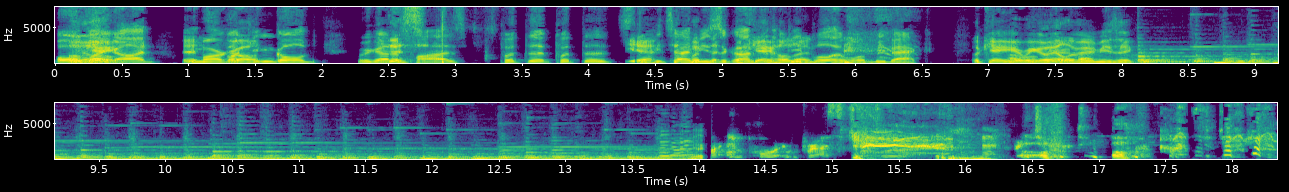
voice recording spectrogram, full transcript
Oh Okay. my god, it's Marco. fucking gold. We got to This- pause. Put the put the Yeah, sleepy time put the- music on okay, for hold the on. people, and we'll be back. Okay, I here we go. be right Elevator music. important for us to do than protect oh. the Constitution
